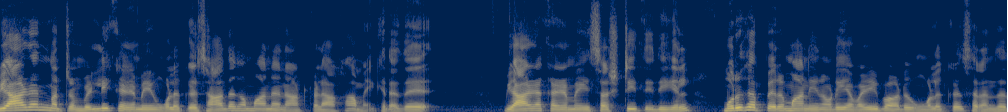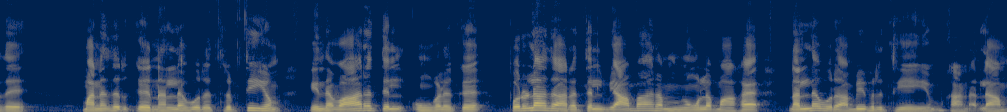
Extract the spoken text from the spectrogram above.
வியாழன் மற்றும் வெள்ளிக்கிழமை உங்களுக்கு சாதகமான நாட்களாக அமைகிறது. வியாழக்கிழமை சஷ்டி திதியில் முருகப்பெருமானினுடைய வழிபாடு உங்களுக்கு சிறந்தது. மனதிற்கு நல்ல ஒரு திருப்தியும் இந்த வாரத்தில் உங்களுக்கு பொருளாதாரத்தில் வியாபாரம் மூலமாக நல்ல ஒரு அபிவிருத்தியையும் காணலாம்.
